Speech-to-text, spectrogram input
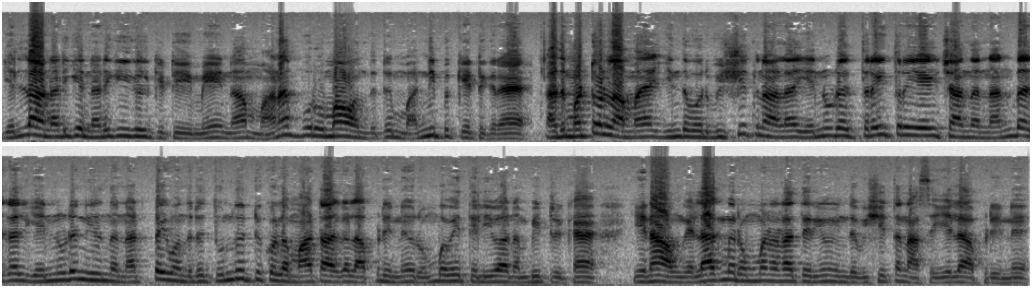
எல்லா நடிகர் நடிகைகள் கிட்டேயுமே நான் மனப்பூர்வமாக வந்துட்டு மன்னிப்பு கேட்டுக்கிறேன். அது மட்டும் இல்லாமல் இந்த ஒரு விஷயத்தினால என்னுடைய திரைத்துறையை சார்ந்த நண்பர்கள் என்னுடன் இருந்த நட்பை வந்துட்டு துண்டிட்டு கொள்ள மாட்டார்கள் அப்படின்னு ரொம்பவே தெளிவாக நம்பிட்டு இருக்கேன் ஏன்னா அவங்க எல்லாருக்குமே ரொம்ப நல்லா தெரியும் இந்த விஷயத்த நான் செய்யல அப்படின்னு.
